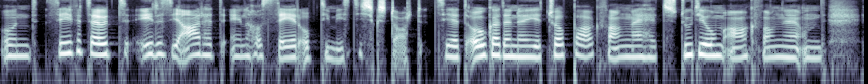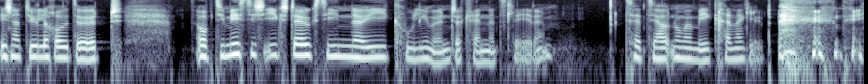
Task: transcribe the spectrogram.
Und sie erzählt, ihr Jahr hat eigentlich auch sehr optimistisch gestartet. Sie hat auch gerade einen neuen Job angefangen, hat das Studium angefangen und ist natürlich auch dort optimistisch eingestellt gewesen, neue, coole Menschen kennenzulernen. Jetzt hat sie halt nur mehr kennengelernt. Nein,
